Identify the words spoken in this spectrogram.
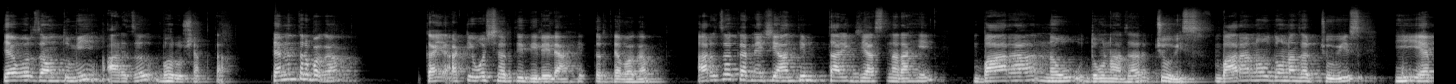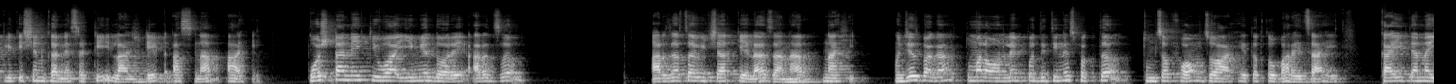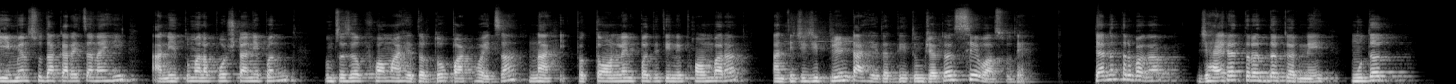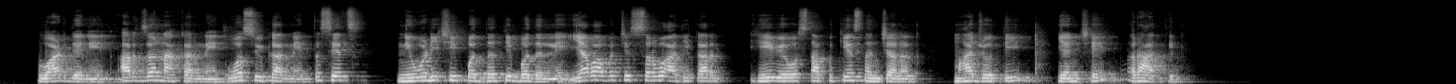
त्यावर जाऊन तुम्ही अर्ज भरू शकता. त्यानंतर बघा काही अटी व शर्ती दिलेल्या आहेत तर त्या बघा. अर्ज करण्याची अंतिम तारीख जी असणार आहे बारा नऊ दोन हजार चोवीस. बारा नऊ दोन हजार चोवीस ही ऍप्लिकेशन करण्यासाठी लास्ट डेट असणार आहे. पोस्टाने किंवा ईमेलद्वारे अर्ज अर्जाचा विचार केला जाणार नाही. म्हणजेच बघा तुम्हाला ऑनलाईन पद्धतीनेच फक्त तुमचा फॉर्म जो आहे तर तो भरायचा आहे. काही त्यांना ईमेल सुद्धा करायचा नाही आणि तुम्हाला पोस्टाने पण तुमचा जो फॉर्म आहे तर तो पाठवायचा नाही. फक्त ऑनलाईन पद्धतीने फॉर्म भरा आणि त्याची जी प्रिंट आहे तर ती तुमच्याकडे सेव असू द्या. त्यानंतर बघा जाहिरात रद्द करणे मुदत वाढ देणे अर्ज नाकारणे व स्वीकारणे तसेच निवडीची पद्धती बदलणे याबाबतचे सर्व अधिकार हे व्यवस्थापकीय संचालक महाज्योती यांचे राहतील.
